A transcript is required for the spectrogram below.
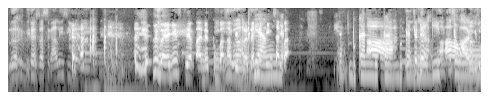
Luar biasa sekali sih Mbak lu bayangin setiap ada kembang api meledak dia pingsan enggak. pak bukan Ah, bukan bukan cedera. gitu Ah, gitu.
